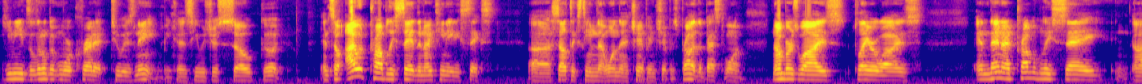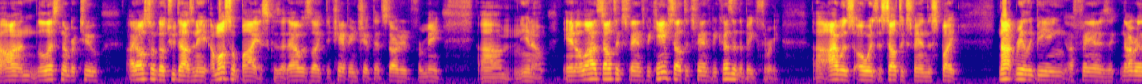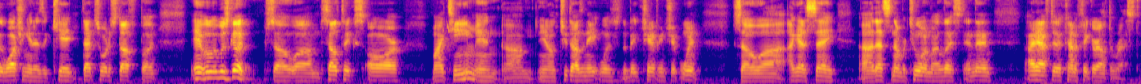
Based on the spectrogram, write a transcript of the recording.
he needs a little bit more credit to his name because he was just so good. And so I would probably say the 1986 uh, Celtics team that won that championship is probably the best one. Numbers wise, player wise. And then I'd probably say uh, on the list number two, I'd also go 2008. I'm also biased because that was like the championship that started for me. Um, you know, and a lot of Celtics fans became Celtics fans because of the big three. Uh, I was always a Celtics fan, despite not really being a fan as a, not really watching it as a kid, that sort of stuff. But it, it was good. So um, Celtics are my team, and um, you know, 2008 was the big championship win. So uh, I got to say. Uh, that's number two on my list. And then I'd have to kind of figure out the rest.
